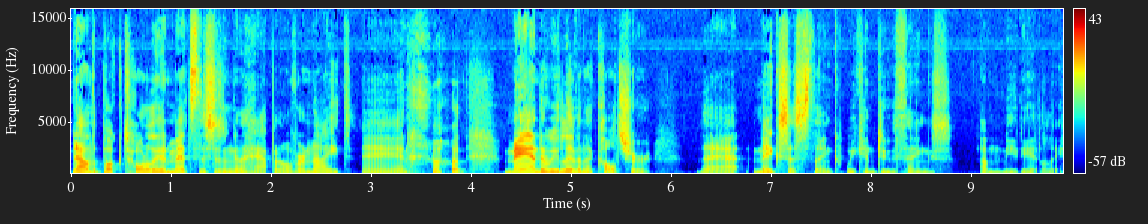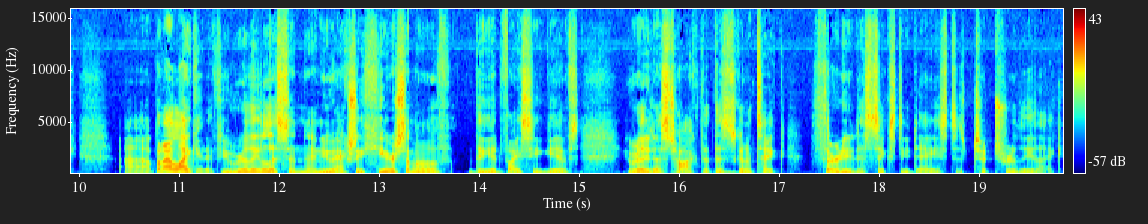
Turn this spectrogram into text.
Now the book totally admits this isn't going to happen overnight and man do we live in a culture that makes us think we can do things immediately. Uh, but i like it. If you really listen and you actually hear some of the advice he gives he really does talk that this is going to take 30 to 60 days to, to truly like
